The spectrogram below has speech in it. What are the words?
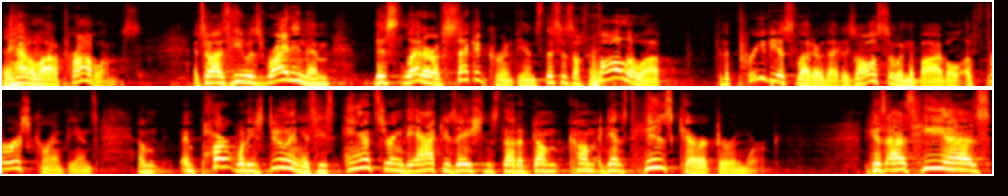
They had a lot of problems. And so as he was writing them, this letter of Second Corinthians, this is a follow up to the previous letter that is also in the Bible of First Corinthians. Um, in part, what he's doing is he's answering the accusations that have come, come against his character and work. Because as he has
